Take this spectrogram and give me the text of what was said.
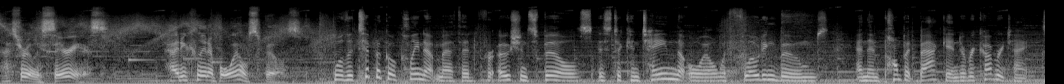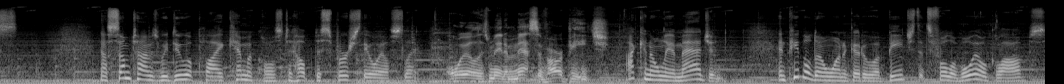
That's really serious. How do you clean up oil spills? Well, the typical cleanup method for ocean spills is to contain the oil with floating booms and then pump it back into recovery tanks. Now, sometimes we do apply chemicals to help disperse the oil slick. Oil has made a mess of our beach. I can only imagine. And people don't want to go to a beach that's full of oil globs.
